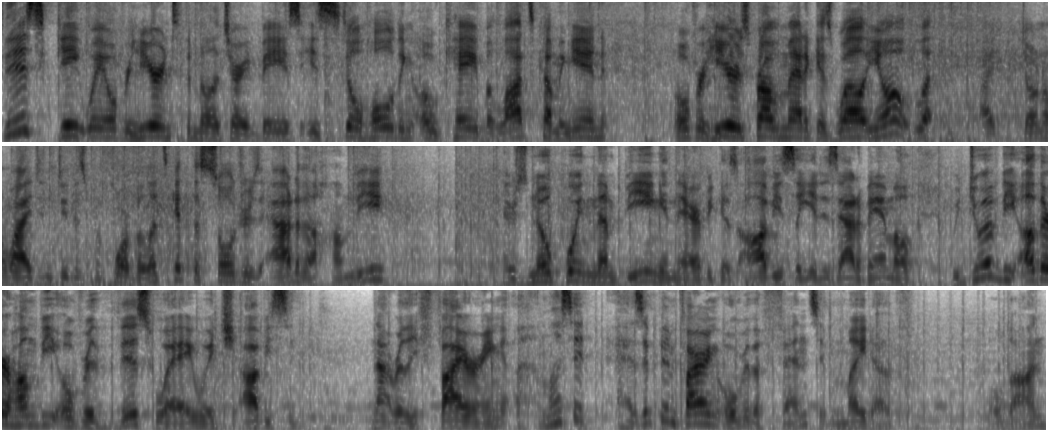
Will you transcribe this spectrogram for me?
this gateway over here into the military base is still holding okay, but lots coming in. Over here is problematic as well. You know, I don't know why I didn't do this before, but let's get the soldiers out of the Humvee there's no point in them being in there because obviously it is out of ammo. We do have the other Humvee over this way, which obviously not really firing. Unless it, has it been firing over the fence? It might have. Hold on.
